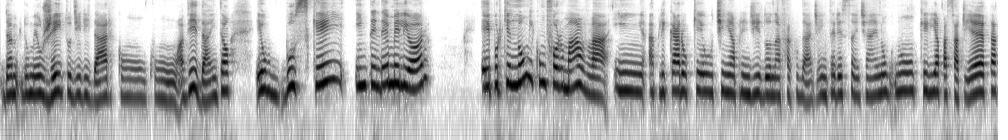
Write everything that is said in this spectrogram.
da, do meu jeito de lidar com, com a vida. Então, eu busquei entender melhor, e porque não me conformava em aplicar o que eu tinha aprendido na faculdade. É interessante, né? eu não, não queria passar dieta.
